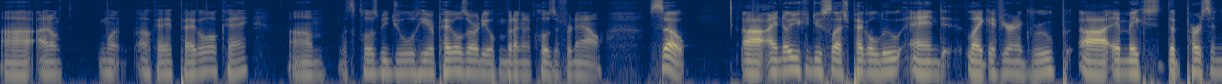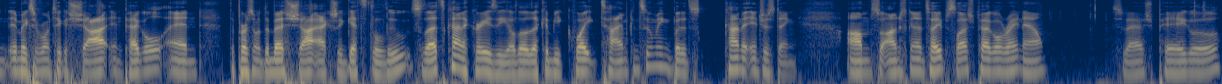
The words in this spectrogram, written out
Uh, I don't want. Okay, Peggle. Okay. Um, let's close Bejeweled here. Peggle's already open, but I'm going to close it for now. So, uh, I know you can do slash peggle loot, and like if you're in a group, uh, it makes the person, it makes everyone take a shot in peggle, and the person with the best shot actually gets the loot. So that's kind of crazy. Although that could be quite time consuming, but it's kind of interesting. Um, so I'm just gonna type slash peggle right now, slash peggle,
